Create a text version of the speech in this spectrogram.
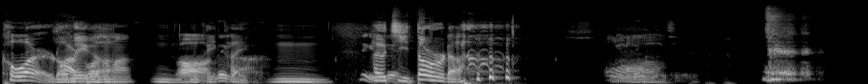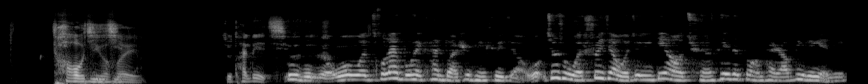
抠耳朵那个吗？嗯，哦你们可以看一看那个啊。嗯，还有挤痘的，那个有点 恶心，超级挤。就太猎奇了。不不不，我我从来不会看短视频睡觉，我就是我睡觉我就一定要全黑的状态，然后闭着眼睛。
